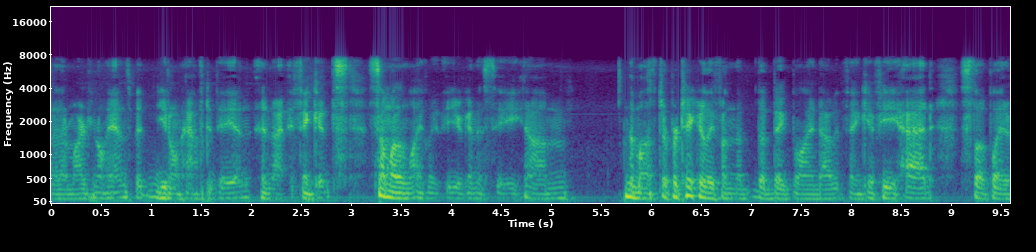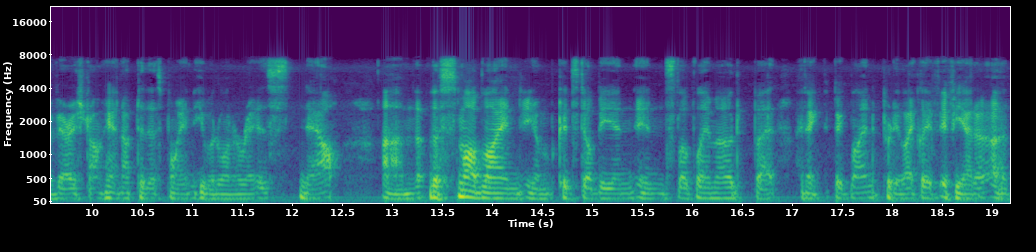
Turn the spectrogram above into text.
of their marginal hands, but you don't have to be. And, and I think it's somewhat unlikely that you're going to see um, the monster, particularly from the, the big blind. I would think if he had slow played a very strong hand up to this point, he would want to raise now. Um, the, the, small blind, you know, could still be in, in slow play mode, but I think the big blind, pretty likely, if, if he had a,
